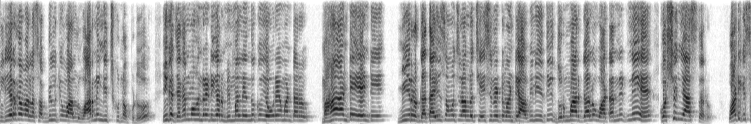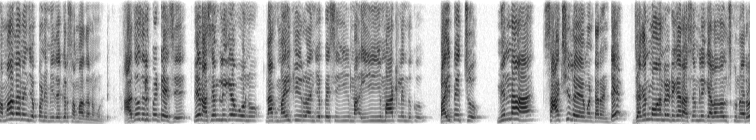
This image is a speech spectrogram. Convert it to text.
క్లియర్గా వాళ్ళ సభ్యులకి వాళ్ళు వార్నింగ్ ఇచ్చుకున్నప్పుడు ఇంకా జగన్మోహన్ రెడ్డి గారు మిమ్మల్ని ఎందుకు ఎవరేమంటారు? మహా అంటే ఏంటి? మీరు గత ఐదు సంవత్సరాల్లో చేసినటువంటి అవినీతి దుర్మార్గాలు వాటన్నిటిని క్వశ్చన్ చేస్తారు. వాటికి సమాధానం చెప్పండి మీ దగ్గర సమాధానం ఉంటే. అది వదిలిపెట్టేసి నేను అసెంబ్లీకే పోను నాకు మైక్ ఇరు అని చెప్పేసి ఈ మా ఈ మాటలు ఎందుకు? పైపెచ్చు. నిన్న సాక్షిలో ఏమంటారంటే జగన్మోహన్ రెడ్డి గారు అసెంబ్లీకి వెళ్ళదలుచుకున్నారు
